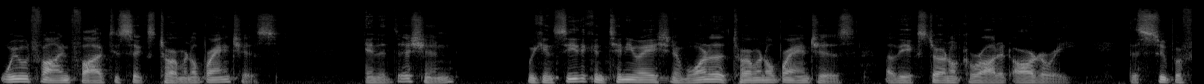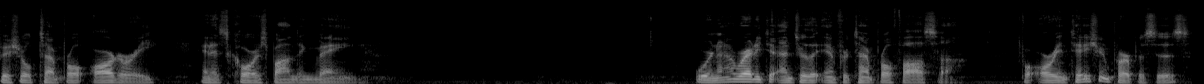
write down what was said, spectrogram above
we would find five to six terminal branches. In addition, we can see the continuation of one of the terminal branches of the external carotid artery, the superficial temporal artery, and its corresponding vein. We're now ready to enter the infratemporal fossa. For orientation purposes,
